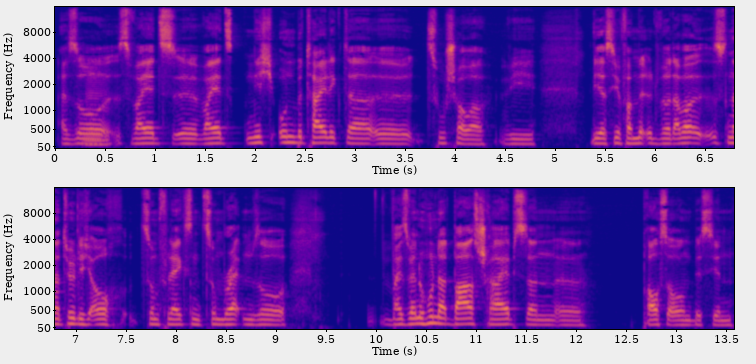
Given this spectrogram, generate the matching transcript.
Also Mhm. es war jetzt, äh, war jetzt nicht unbeteiligter äh, Zuschauer, wie, wie das hier vermittelt wird, aber es ist natürlich auch zum Flexen, zum Rappen so, weißt wenn du 100 Bars schreibst, dann äh, brauchst du auch ein bisschen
